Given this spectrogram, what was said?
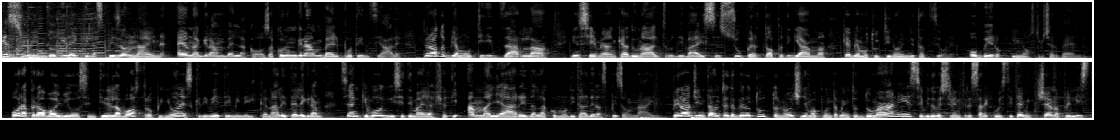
Riassumendo direi che la spesa online è una gran bella cosa, con un gran bel potenziale, però dobbiamo utilizzarla insieme anche ad un altro device super top di gamma che abbiamo tutti noi in dotazione, ovvero il nostro cervello. Ora però voglio sentire la vostra opinione, scrivetemi nel canale Telegram se anche voi vi siete mai lasciati ammaliare dalla comodità della spesa online. Per oggi intanto è davvero tutto, noi ci diamo appuntamento domani, se vi dovessero interessare questi temi c'è una playlist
